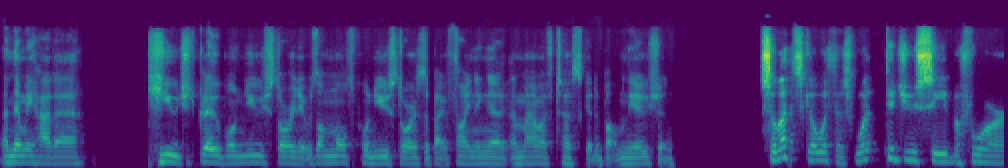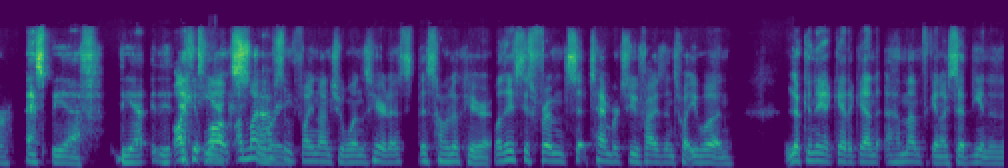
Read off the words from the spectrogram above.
And then we had a huge global news story that was on multiple news stories about finding a, a mammoth tusk at the bottom of the ocean. So let's go with this. What did you see before SBF? The, uh, the I, could, well, I might have some financial ones here. Let's let's have a look here. Well, this is from September 2021 looking at get again a month ago, I said, you know,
